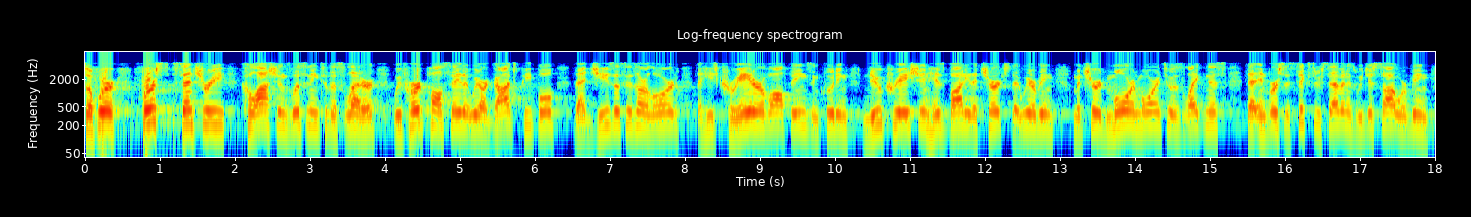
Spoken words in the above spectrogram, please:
So if we're first century Colossians listening to this letter, we've heard Paul say that we are God's people, that Jesus is our Lord, that He's creator of all things, including new creation, His body, the church, that we are being matured more and more into His likeness, that in verses 6 through 7, as we just saw, we're being,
